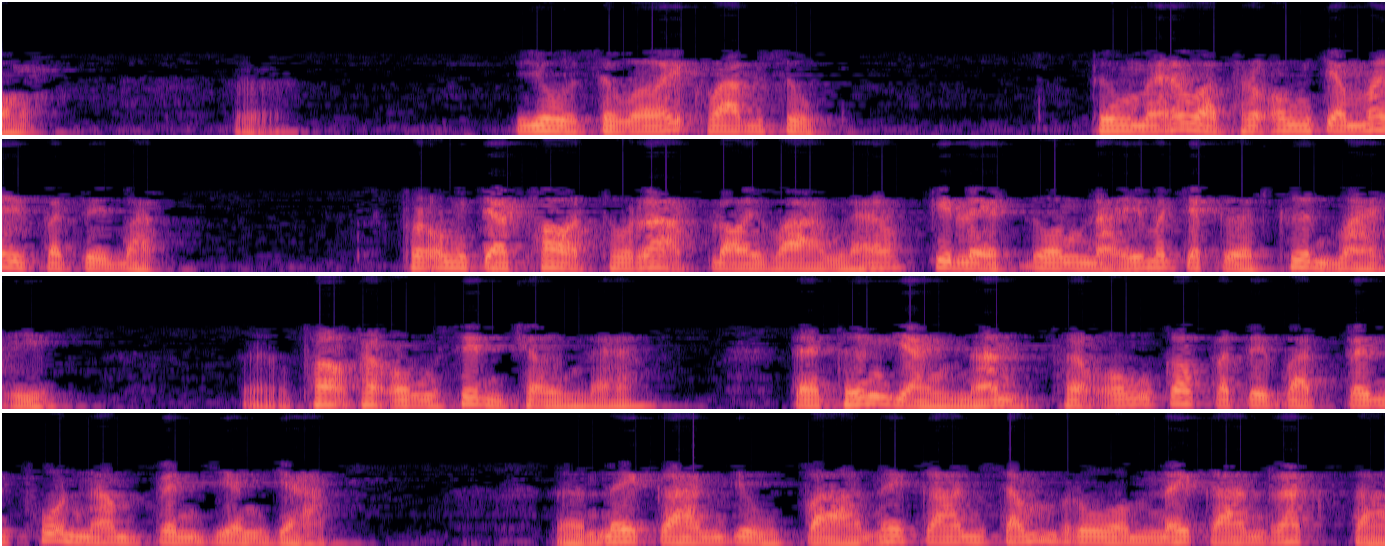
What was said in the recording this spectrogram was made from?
ออยู่เสวยความสุข ถึงแม้ว่าพระองค์จะไม่ปฏิบัติ พระองค์จะทอดทุระปล่อยวางแล้ว กิเลสดวงไหนมันจะเกิดขึ้นมาอีก เพราะพระองค์สิ้นเชิงแล้ว แต่ถึงอย่างนั้น พระองค์ก็ปฏิบัติเป็นผู้นำเป็นเยียงอย่าง ในการอยู่ป่าในการสำรวมในการรักษา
